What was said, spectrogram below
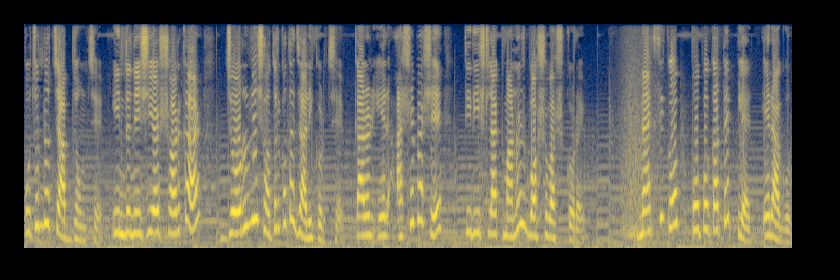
প্রচণ্ড চাপ জমছে। ইন্দোনেশিয়ার সরকার জরুরি সতর্কতা জারি করছে, কারণ এর আশেপাশে তিরিশ লাখ মানুষ বসবাস করে। মেক্সিকো পোপোকাতে প্লেট, এর আগুন।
